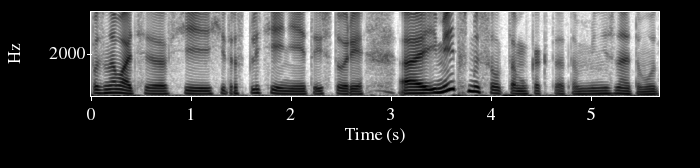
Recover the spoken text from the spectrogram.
познавать э, все хитросплетения этой истории. А имеет смысл там как-то там, не знаю, там вот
